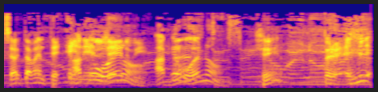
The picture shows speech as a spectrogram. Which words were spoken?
Exactamente, en Ah, el qué bueno. derbi. Ah, qué ¿Eh? bueno. Sí. Pero él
